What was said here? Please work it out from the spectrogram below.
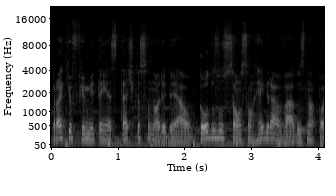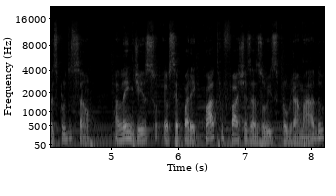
Para que o filme tenha a estética sonora ideal, todos os sons são regravados na pós-produção. Além disso, eu separei quatro faixas azuis para o gramado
